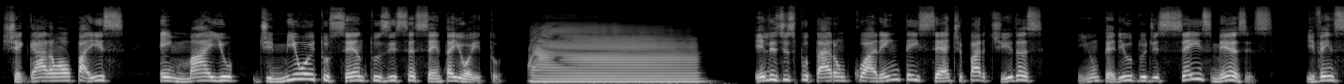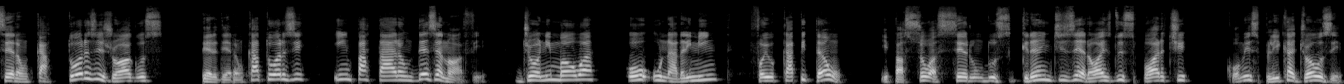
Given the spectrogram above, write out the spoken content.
chegaram ao país em maio de 1868. Eles disputaram 47 partidas em um período de seis meses e venceram 14 jogos, perderam 14 e empataram 19. Johnny Moa, ou Unarimin, foi o capitão e passou a ser um dos grandes heróis do esporte, como explica Josie.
